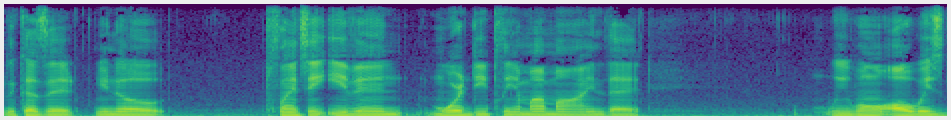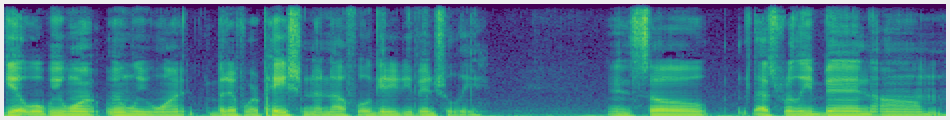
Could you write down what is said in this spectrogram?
because it, you know, planted even more deeply in my mind that we won't always get what we want when we want, but if we're patient enough, we'll get it eventually. And so that's really been um,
